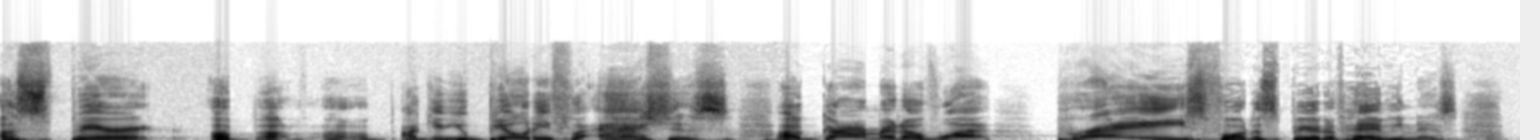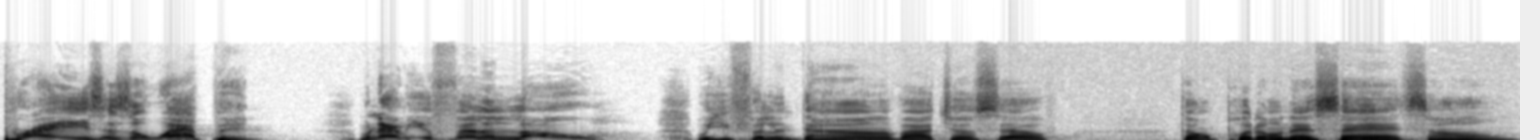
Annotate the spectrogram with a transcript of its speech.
A spirit I'll give you beauty for ashes, a garment of what? Praise for the spirit of heaviness. Praise is a weapon. Whenever you're feeling low, when you're feeling down about yourself, don't put on that sad song.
